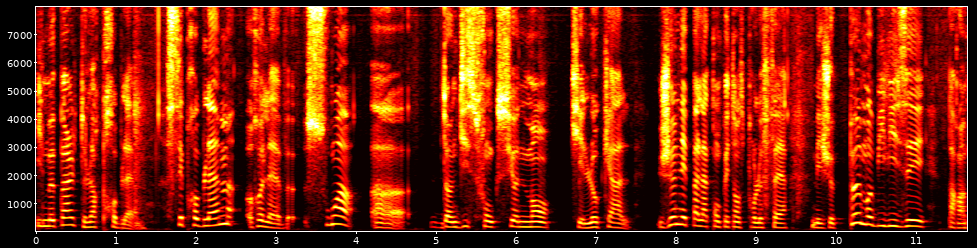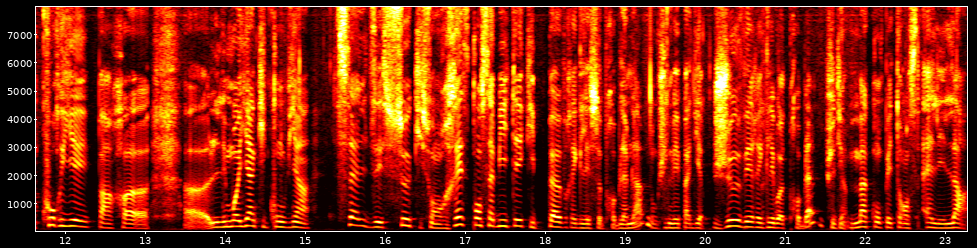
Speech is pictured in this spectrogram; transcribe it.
ils me parlent de leurs problèmes. Ces problèmes relèvent soit euh, d'un dysfonctionnement qui est local, je n'ai pas la compétence pour le faire, mais je peux mobiliser par un courrier, par les moyens qui conviennent, celles et ceux qui sont en responsabilité qui peuvent régler ce problème-là. Donc je ne vais pas dire je vais régler votre problème, je vais dire ma compétence, elle est là,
